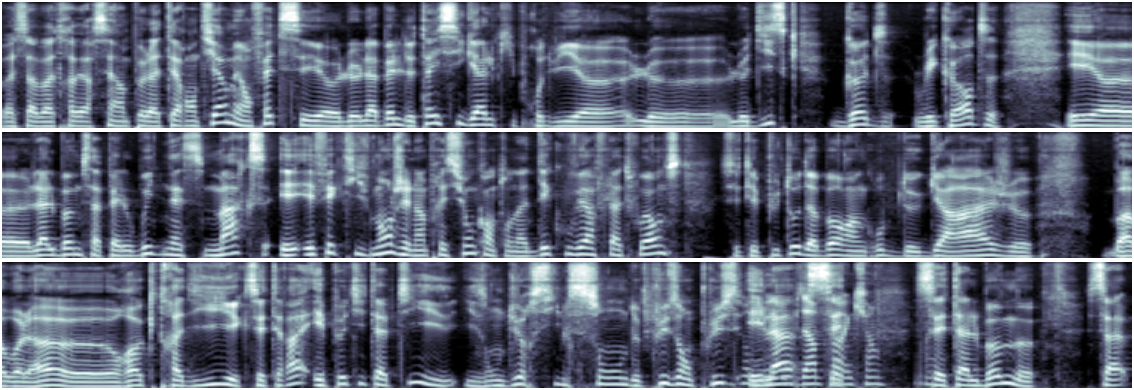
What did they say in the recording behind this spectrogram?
bah, ça va traverser un peu la terre entière, mais en fait c'est euh, le label de Ty Seagal qui produit euh, le, le disque God Records et euh, l'album s'appelle Witness Marks et effectivement j'ai l'impression quand on a découvert Flatworms, c'était plutôt d'abord un groupe de garage. euh, bah voilà, euh, rock tradi, etc. Et petit à petit, ils, ils ont durci le son de plus en plus. Et là, bien punk. hein. Ouais. cet album, ça,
